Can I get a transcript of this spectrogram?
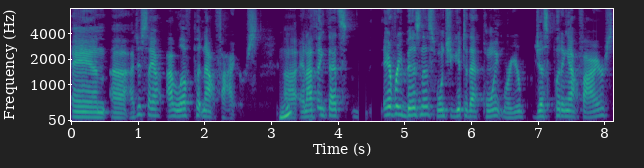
And uh, I just say I, I, love putting out fires, mm-hmm. Uh, and I think that's every business once you get to that point where you're just putting out fires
